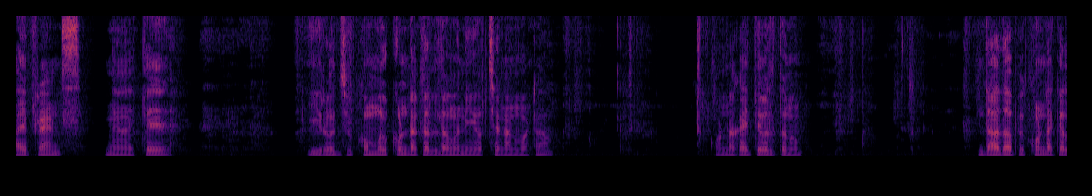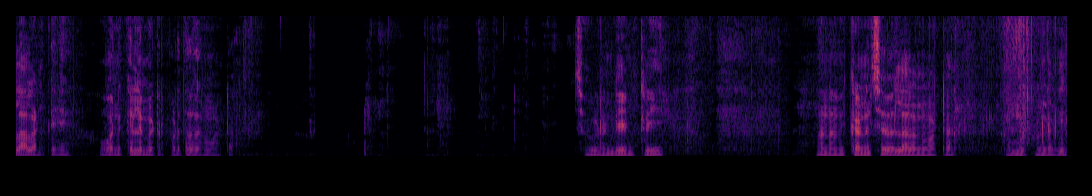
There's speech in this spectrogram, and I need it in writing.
హాయ్ ఫ్రెండ్స్ నేనైతే ఈరోజు కొమ్మల కొండకు వెళ్దామని వచ్చాను అనమాట కొండకైతే వెళ్తున్నాం. దాదాపు ఈ కొండకి వెళ్ళాలంటే వన్ కిలోమీటర్ పడుతుంది అనమాట చూడండి ఎంట్రీ. మనం ఇక్కడ నుంచే వెళ్ళాలన్నమాట కొమ్మల కొండకి.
